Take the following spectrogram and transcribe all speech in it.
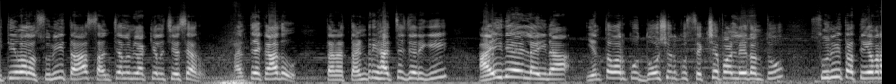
ఇటీవల సునీత సంచలన వ్యాఖ్యలు చేశారు. అంతేకాదు తన తండ్రి హత్య జరిగి ఐదేళ్ళైనా ఇంతవరకు దోషులకు శిక్ష పడలేదంటూ సునీత తీవ్ర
